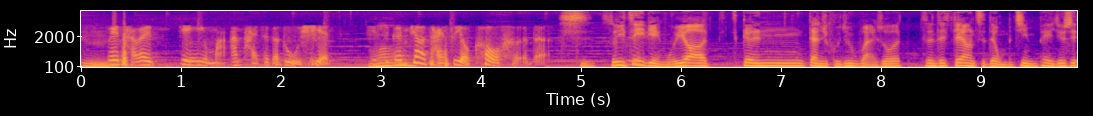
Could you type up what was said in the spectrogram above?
嗯，所以才会建议我们安排这个路线，其实跟教材是有扣合的。是，所以这一点我又要。跟淡水古迹馆说，真的非常值得我们敬佩。就是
